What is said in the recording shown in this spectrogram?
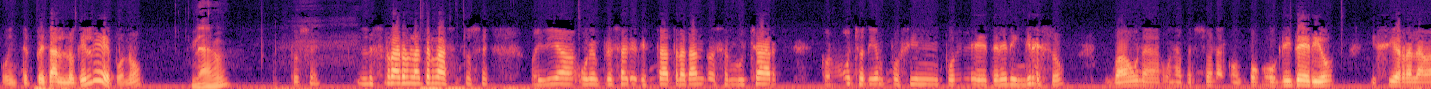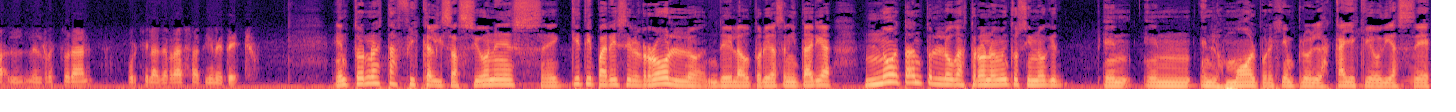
o interpretar lo que lee, ¿no? Claro. Entonces, le cerraron la terraza, entonces Hoy día un empresario que está tratando de hacer luchar con mucho tiempo sin poder eh, tener ingreso, va una, una persona con poco criterio y cierra el restaurante porque la terraza tiene techo. En torno a estas fiscalizaciones, eh, ¿qué te parece el rol de la autoridad sanitaria, no tanto en lo gastronómico, sino que en, en, en los malls, por ejemplo, en las calles que hoy día se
